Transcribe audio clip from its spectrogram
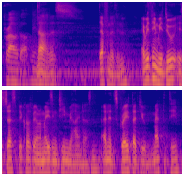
proud of. you know. Yeah, that's definitely. No? Everything we do is just because we have an amazing team behind us. no? And it's great that you met the team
